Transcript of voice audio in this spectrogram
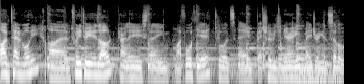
I'm Teimana Mohi. I'm 22 years old, currently studying my fourth year towards a Bachelor of Engineering, majoring in civil.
